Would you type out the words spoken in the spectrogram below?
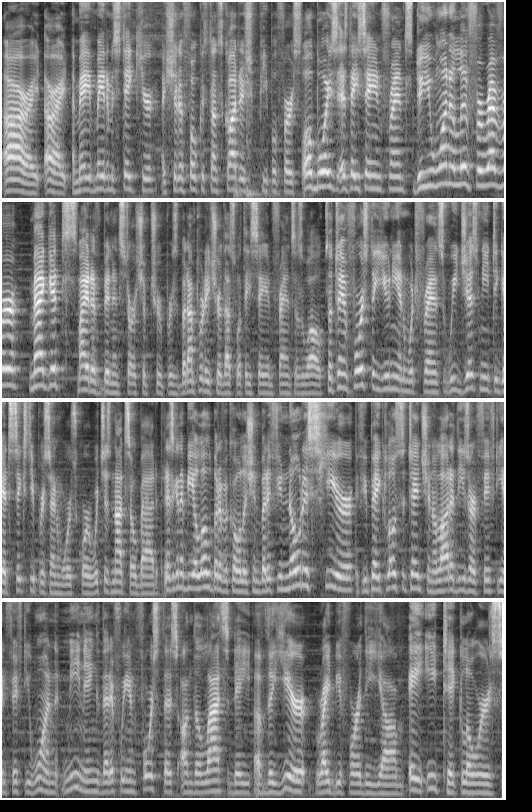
All right. All right. I may have made a mistake here. I should have focused on Scottish people first. Well, boys, as they say in France, do you want to live forever, maggots? Might have been in Starship Troopers, but I'm pretty sure that's what they say in France as well. So to enforce the union with France, we just need to get 60% war score, which is not so bad. There's going to be a little bit of a coalition, but if you notice here, if you pay close attention, a lot of these are 50 and 51, meaning that if we enforce this on the last day of the year, right before the um, AE tick lowers,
